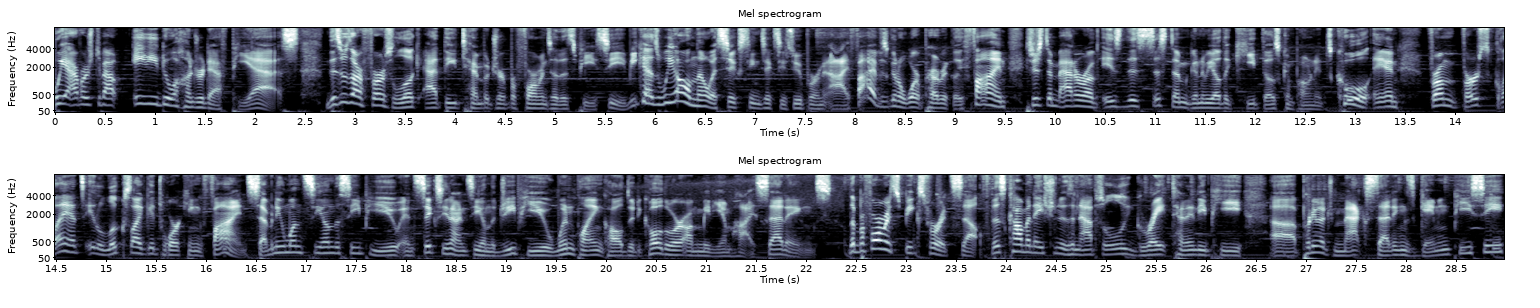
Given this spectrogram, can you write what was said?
we averaged about 80 to 100 FPS. This was our first look at the temperature performance of this PC, because we all know a 1660 Super and an i5 is going to work perfectly fine, it's just a matter of is this system going to be able to keep those components cool? And from first glance, it looks like it's working fine. 71C on the CPU and 69C on the GPU when playing Call of Duty Cold War on medium-high settings. The performance speaks for itself. This combination is an absolutely great 1080p, uh, pretty much max settings gaming PC.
